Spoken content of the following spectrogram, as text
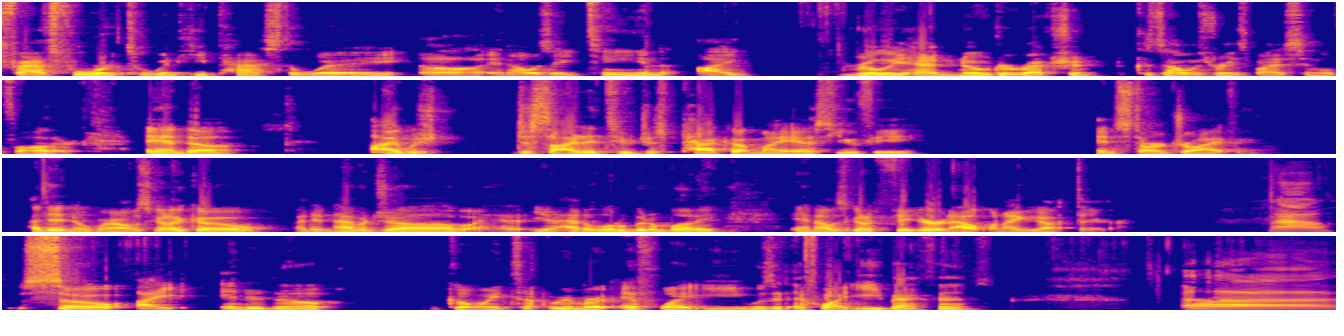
fast forward to when he passed away, uh, and I was eighteen. I really had no direction because I was raised by a single father, and uh, I was decided to just pack up my SUV and start driving. I didn't know where I was going to go. I didn't have a job. I had, you know, had a little bit of money, and I was going to figure it out when I got there. Wow. So I ended up going to remember FYE was it FYE back then? Uh,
